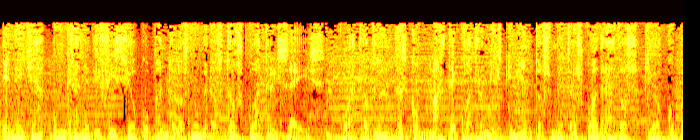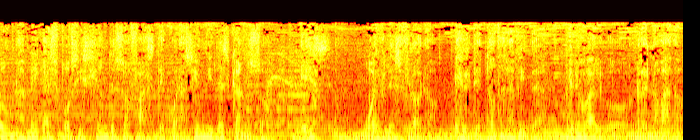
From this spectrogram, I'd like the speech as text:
En ella, un gran edificio ocupando los números 2, 4 y 6. Cuatro plantas con más de 4.500 metros cuadrados que ocupa una mega exposición de sofás, decoración y descanso. Es Muebles Floro, el de toda la vida, pero algo renovado.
